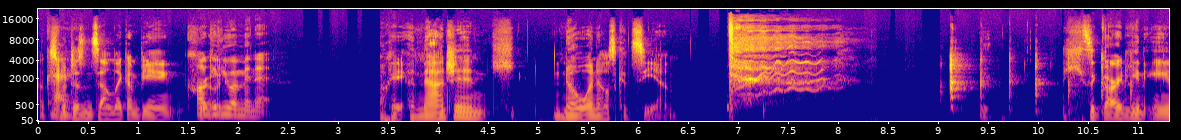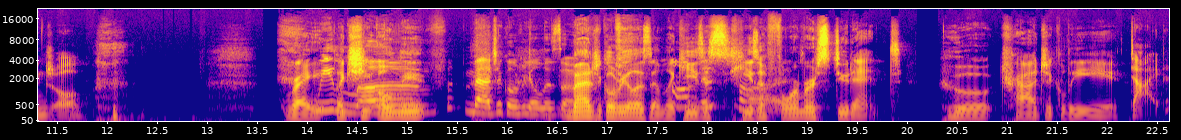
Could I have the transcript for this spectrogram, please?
okay so it doesn't sound like I'm being crude. i'll give you a minute. Okay, imagine he, no one else could see him. He's a guardian angel, right? we like she only magical realism magical realism. Like he's a he's a former student who tragically died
